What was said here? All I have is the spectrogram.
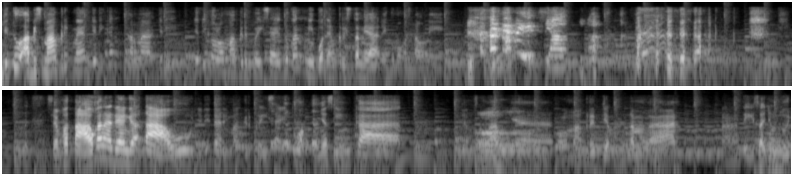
itu abis maghrib men. Jadi kan karena jadi jadi kalau maghrib isya itu kan nih buat yang Kristen ya. Nih gue mau kasih tahu nih. Siap. siapa tahu kan ada yang nggak tahu jadi dari maghrib ke isya itu waktunya singkat. Jam sholatnya. Kalau maghrib jam 6 kan. Nah nanti isya jam 7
